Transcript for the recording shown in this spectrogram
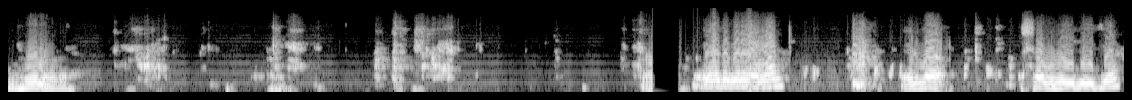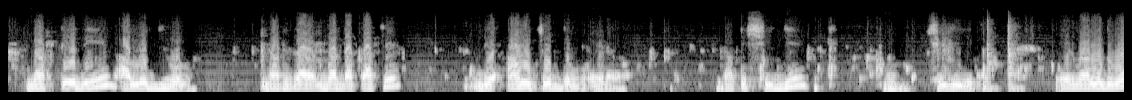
ঝোল হবে। এটা করে আমার এবার সব হয়ে গেছে ডাঁটি দিয়ে আলুর ঝোল। ডাঁটিটা একবার দেখাচ্ছি, দিয়ে আমচুর দেবো এরা। ডাঁটি সিজিয়ে সিজিয়ে যেতে এরবার আমি দেবো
